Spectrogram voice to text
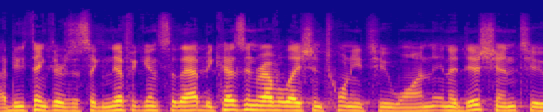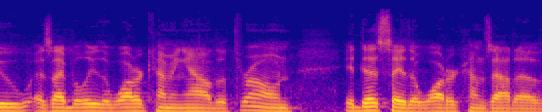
I do think there's a significance to that because in Revelation 22 1, in addition to, as I believe, the water coming out of the throne, it does say the water comes out of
